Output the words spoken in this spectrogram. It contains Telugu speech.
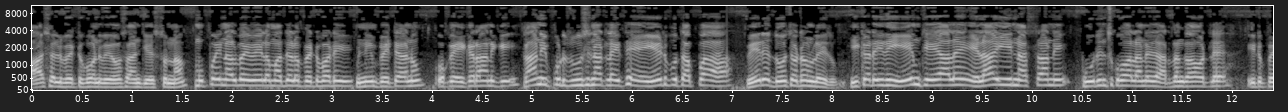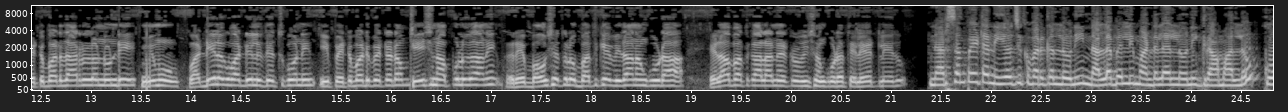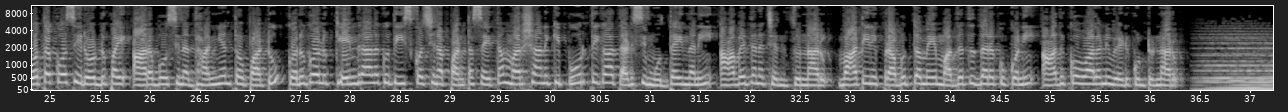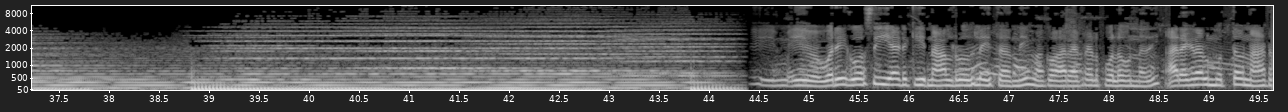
ఆశలు పెట్టుకొని వ్యవసాయం చేస్తున్నాం. ముప్పై నలభై వేల మధ్యలో పెట్టుబడి నేను పెట్టాను ఒక ఎకరానికి. కానీ ఇప్పుడు చూసినట్లయితే ఏడుపు తప్ప వేరే దోచడం లేదు. ఇక్కడ ఇది ఏం చేయాలి? ఎలా ఈ నష్టాన్ని పూరించుకోవాలనేది అర్థం కావట్లే. ఇటు పెట్టుబడిదారుల నుండి మేము వడ్డీలకు వడ్డీలు తెచ్చుకొని ఈ పెట్టుబడి పెట్టడం చేసిన అప్పులు గాని రేపు భవిష్యత్తులో బతికే విధానం కూడా ఎలా బతకాలనే విషయం కూడా తెలియట్లేదు. నర్సంపేట నియోజకవర్గంలోని నల్లబెల్లి మండలంలోని గ్రామాల్లో కోతకోసి రోడ్డుపై ఆరబోసిన ధాన్యంతో పాటు కొనుగోలు కేంద్రాలకు తీసుకొచ్చిన పంట సైతం వర్షానికి పూర్తిగా తడిసి ముద్దైందని ఆవేదన చెందుతున్నారు. వాటిని ప్రభుత్వమే మద్దతు ధరకు కొని ఆదుకోవాలని వేడుకుంటున్నారు. వరి కోసి ఇయ్యాడికి నాలుగు రోజులు అవుతుంది మాకు ఆరు ఎకరాల పొలం ఉన్నది. ఆరు ఎకరాలు మొత్తం నాట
